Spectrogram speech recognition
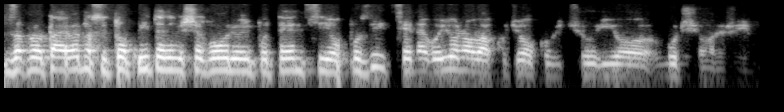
zapravo taj odnos i to pitanje više govori o impotenciji opozicije nego i o Novaku Đokoviću i o Vučićevom režimu.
